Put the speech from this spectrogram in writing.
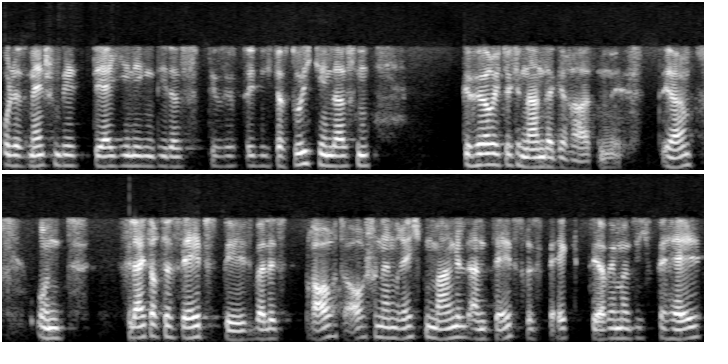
oder das Menschenbild derjenigen, die das, die, die sich das durchgehen lassen, gehörig durcheinander geraten ist. Ja, und vielleicht auch das Selbstbild, weil es braucht auch schon einen rechten Mangel an Selbstrespekt, ja, wenn man sich verhält,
